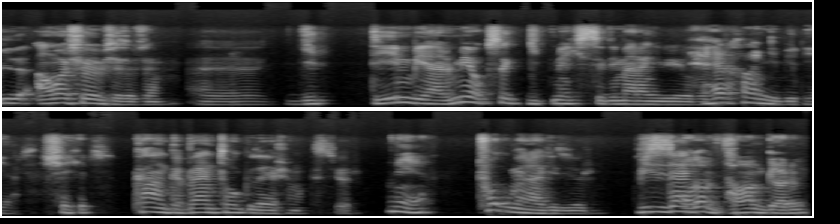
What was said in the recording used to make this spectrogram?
Bir ama şöyle bir şey söyleyeceğim. Ee, gittiğim bir yer mi yoksa gitmek istediğim herhangi bir yol mu? Herhangi bir yer, şehir. Kanka ben Tokyo'da yaşamak istiyorum. Niye? Çok merak ediyorum. Bizden... Oğlum tamam gör.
